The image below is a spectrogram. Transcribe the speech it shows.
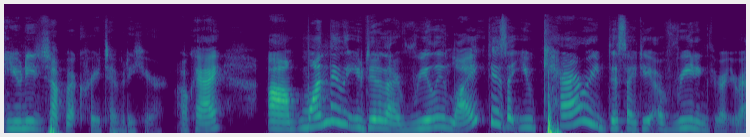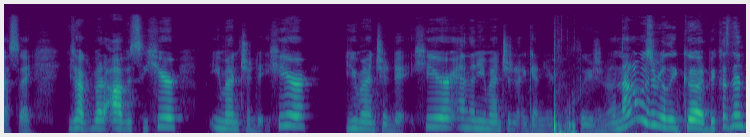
you need to talk about creativity here, okay? Um, one thing that you did that I really liked is that you carried this idea of reading throughout your essay. You talked about it obviously here, you mentioned it here, you mentioned it here, and then you mentioned again your conclusion. And that was really good because then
